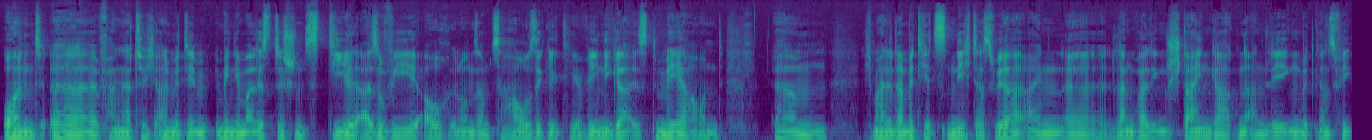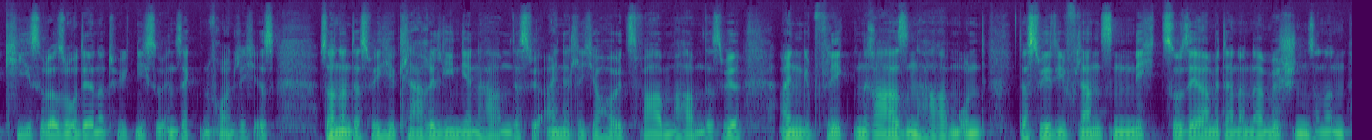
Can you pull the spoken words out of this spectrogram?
und äh, fange natürlich an mit dem minimalistischen Stil. Also wie auch in unserem Zuhause gilt hier, weniger ist mehr. Und ähm, Ich meine damit jetzt nicht, dass wir einen äh, langweiligen Steingarten anlegen mit ganz viel Kies oder so, der natürlich nicht so insektenfreundlich ist, sondern dass wir hier klare Linien haben, dass wir einheitliche Holzfarben haben, dass wir einen gepflegten Rasen haben und dass wir die Pflanzen nicht zu sehr miteinander mischen, sondern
